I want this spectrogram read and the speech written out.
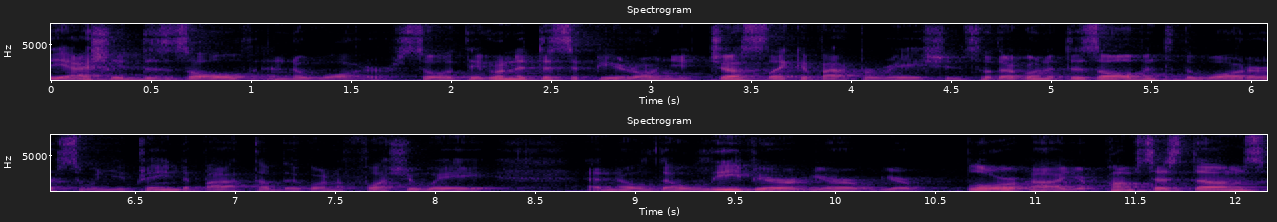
they actually dissolve in the water. So they're going to disappear on you, just like evaporation. So they're going to dissolve into the water. So when you drain the bathtub, they're going to flush away and they'll, they'll leave your, your, your blower, uh, your pump systems.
